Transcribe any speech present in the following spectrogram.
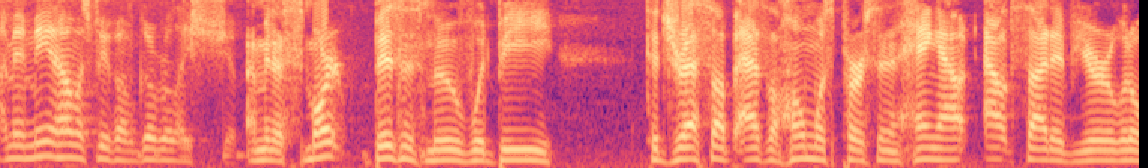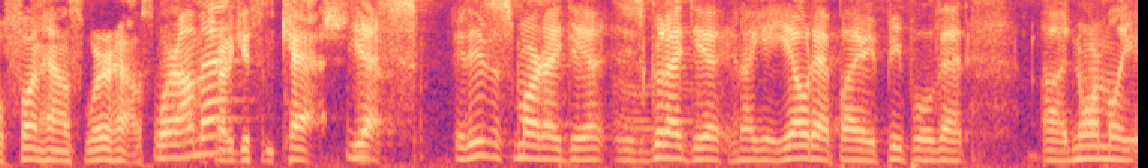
I mean, me and homeless people have a good relationship. I mean, a smart business move would be to dress up as a homeless person and hang out outside of your little funhouse warehouse Where I'm at. try to get some cash. Yes, it is a smart idea. It is a good idea, and I get yelled at by people that uh, normally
